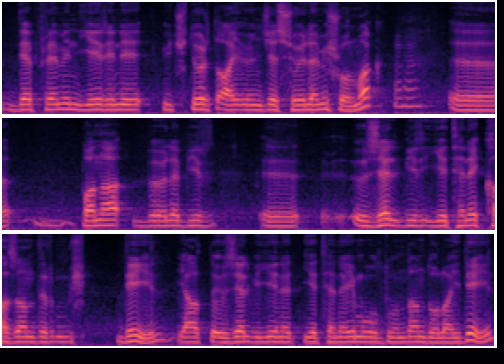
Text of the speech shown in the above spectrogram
depremin yerini 3-4 ay önce söylemiş olmak e, bana böyle bir e, özel bir yetenek kazandırmış değil yahut da özel bir yeteneğim olduğundan dolayı değil.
